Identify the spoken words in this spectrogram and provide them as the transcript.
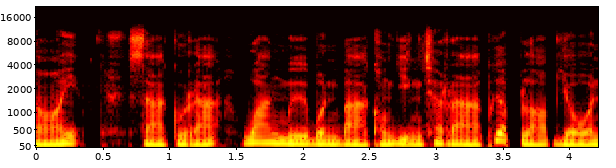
น้อย ซากุระวางมือบนบ่าของหญิงชราเพื่อปลอบโยน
